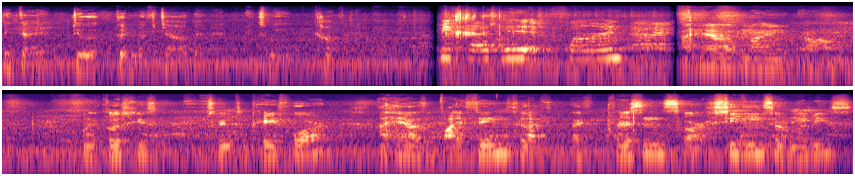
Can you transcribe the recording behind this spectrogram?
think I do a good enough job and it makes me confident. Because it is fun. I have my um, my groceries to, to pay for. I have to buy things to like like presents or CDs or movies.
